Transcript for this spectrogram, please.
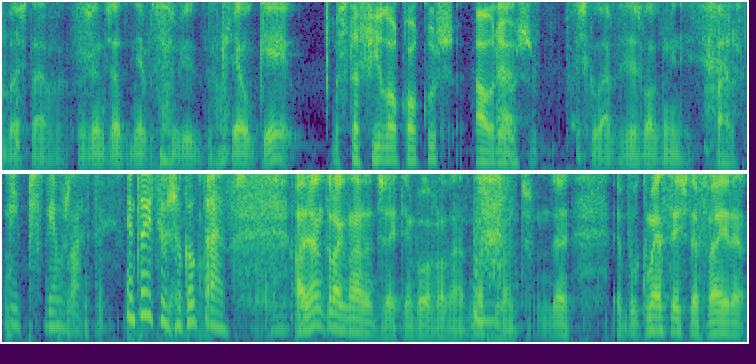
bastava. A gente já tinha percebido que é o quê? Staphylococcus aureus. Ah, Pois claro, dizias logo no início. Claro. E percebemos lá. Então e tu, Ju, o que trazes? Olha, eu não trago nada de jeito, em boa verdade, mas pronto. Eh, começa sexta-feira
